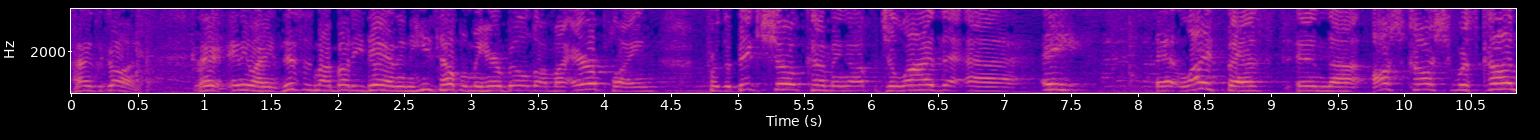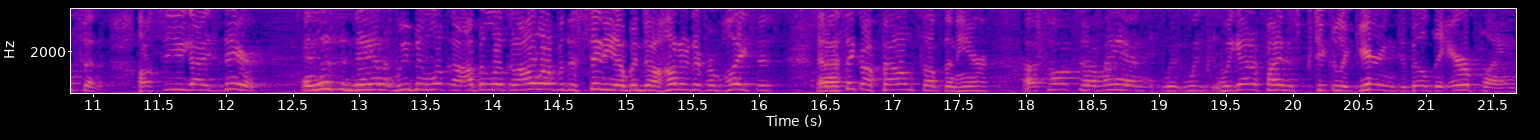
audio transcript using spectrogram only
How's it going? Uh, Anyway, this is my buddy Dan, and he's helping me here build on my airplane for the big show coming up July the uh, 8th at Lifest in uh, Oshkosh, Wisconsin. I'll see you guys there. And listen, Dan, we've been looking. I've been looking all over the city. I've been to a hundred different places, and I think I found something here. I talked to a man. We, we, we got to find this particular gearing to build the airplane,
